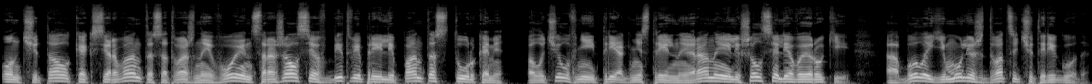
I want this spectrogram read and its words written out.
Он читал, как Сервантес, отважный воин, сражался в битве при Лепанто с турками, получил в ней три огнестрельные раны и лишился левой руки, а было ему лишь 24 года.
